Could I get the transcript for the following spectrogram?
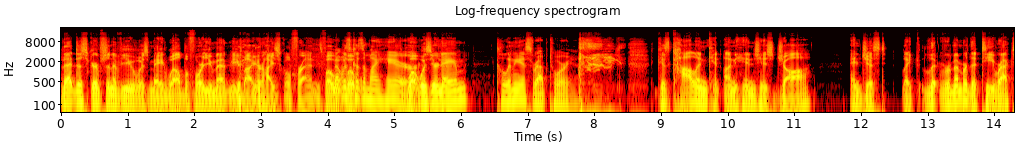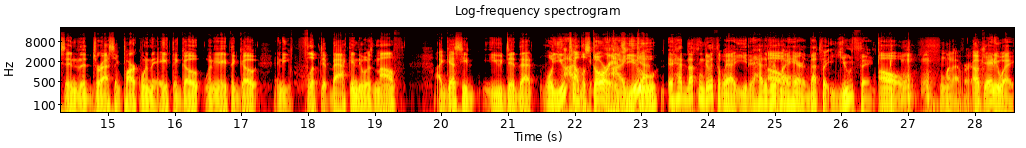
that description of you was made well before you met me by your high school friends. What, that was because of my hair. what was your name? Calinius raptorius? Because Colin can unhinge his jaw and just like li- remember the T Rex in the Jurassic Park when they ate the goat when he ate the goat and he flipped it back into his mouth. I guess he you did that. Well, you tell the story. It's I you. get- it had nothing to do with the way I eat. It had to do Oh. with my oh. hair. That's what you think. Oh, whatever. Okay. Anyway,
